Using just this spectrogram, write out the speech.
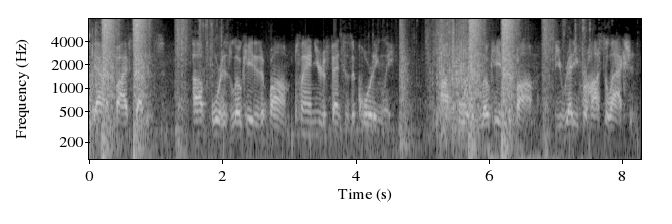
Down to 5 seconds. OPFOR has located a bomb. Plan your defenses accordingly. OPFOR has located a bomb. Be ready for hostile action.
